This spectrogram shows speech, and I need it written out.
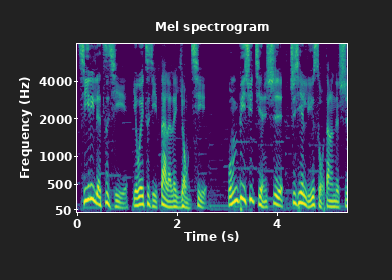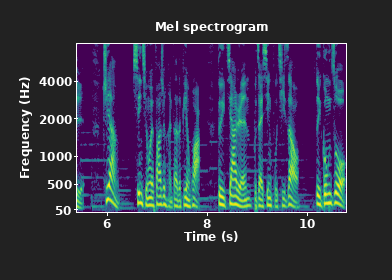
激励了自己，也为自己带来了勇气。我们必须检视这些理所当然的事，这样心情会发生很大的变化。对家人不再心浮气躁，对工作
